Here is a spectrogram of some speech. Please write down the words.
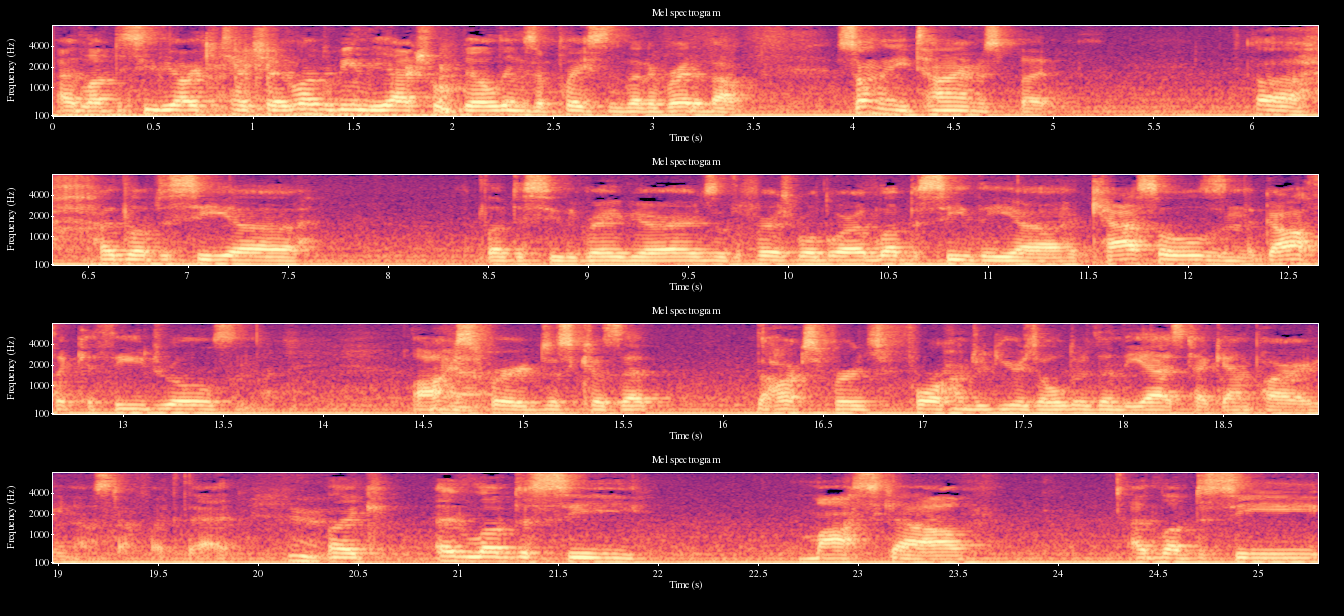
I'd love to see the architecture. I'd love to be in the actual buildings of places that I've read about so many times. But uh, I'd love to see uh, I'd love to see the graveyards of the First World War. I'd love to see the uh, castles and the Gothic cathedrals and Oxford, just because that the Oxford's 400 years older than the Aztec Empire, you know, stuff like that. Yeah. Like, I'd love to see Moscow. I'd love to see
